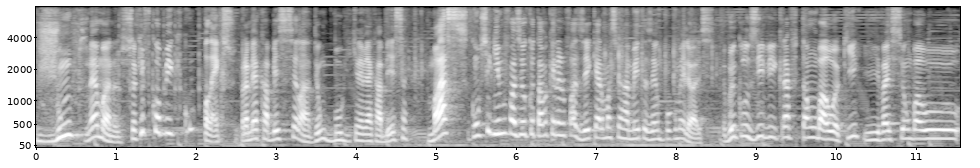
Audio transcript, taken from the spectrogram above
junto, né, mano? Isso aqui ficou meio que complexo. Pra minha cabeça, sei lá, deu um bug aqui na minha cabeça. Mas conseguimos fazer o que eu tava querendo fazer, que eram umas ferramentas aí um pouco melhores. Eu vou, inclusive, craftar um baú aqui. E vai ser um baú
